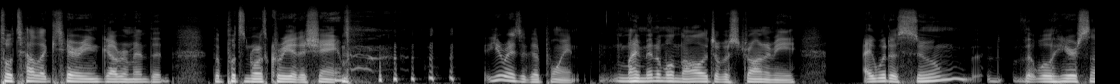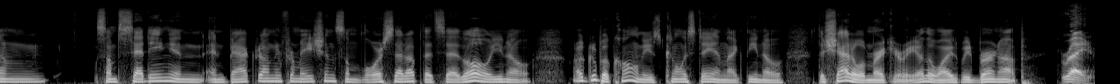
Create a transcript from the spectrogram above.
totalitarian government that that puts North Korea to shame. you raise a good point. My minimal knowledge of astronomy, I would assume that we'll hear some some setting and, and background information, some lore setup that says, oh, you know, our group of colonies can only stay in like you know the shadow of Mercury, otherwise we'd burn up. Right.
